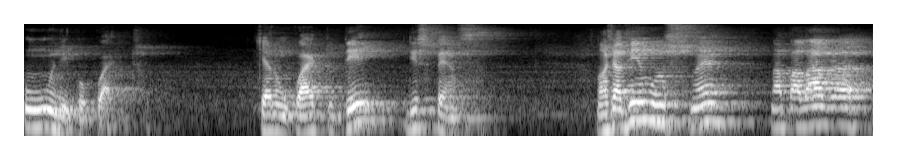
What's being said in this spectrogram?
um único quarto, que era um quarto de dispensa. Nós já vimos né, na palavra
